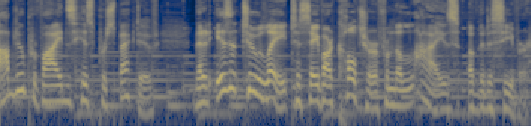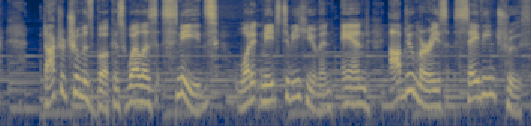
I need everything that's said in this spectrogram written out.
Abdu provides his perspective that it isn't too late to save our culture from the lies of the deceiver. Dr. Trueman's book, as well as Snead's What It Means to Be Human and Abdu Murray's Saving Truth,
